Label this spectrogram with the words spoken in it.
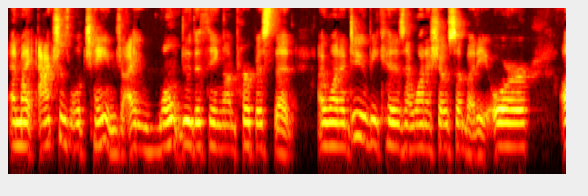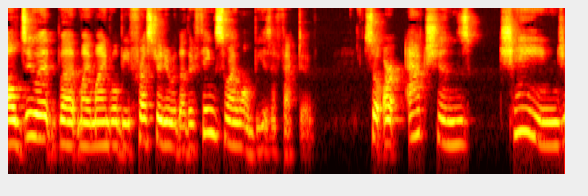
and my actions will change. I won't do the thing on purpose that I want to do because I want to show somebody or I'll do it, but my mind will be frustrated with other things, so I won't be as effective. So our actions change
